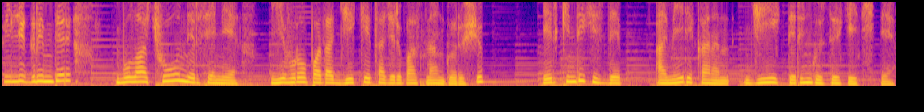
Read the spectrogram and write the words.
Пилигримдер бул ачуу нерсени европада жеке тажрыйбасынан көрүшүп эркиндик издеп американын жээктерин көздөй кетишти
